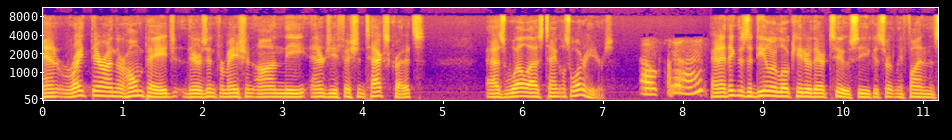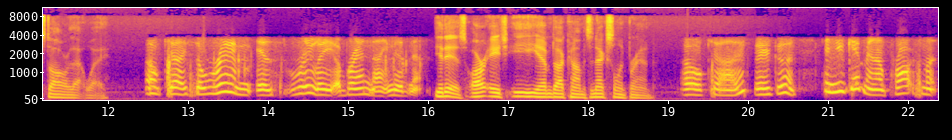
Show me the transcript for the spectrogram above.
And right there on their homepage, there's information on the energy efficient tax credits as well as tankless water heaters. Okay. And I think there's a dealer locator there too, so you can certainly find an installer that way. Okay, so Rheem is really a brand name, isn't it? It is, R H E E M dot com. It's an excellent brand. Okay, very good. Can you give me an approximate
